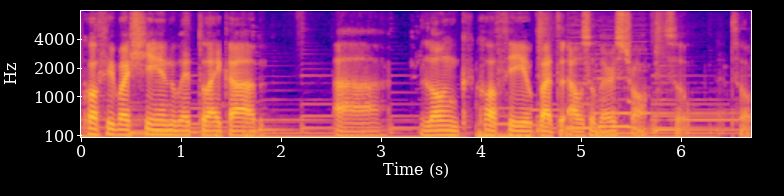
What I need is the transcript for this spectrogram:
coffee machine with like a, a long coffee, but also very strong. So that's all.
